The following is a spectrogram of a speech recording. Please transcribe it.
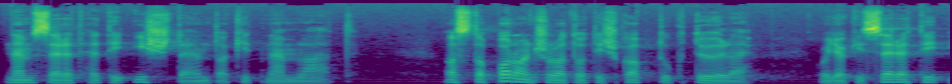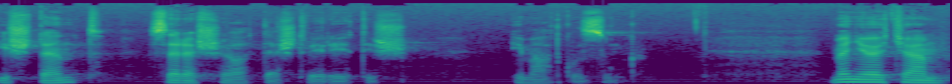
nem szeretheti Istent, akit nem lát. Azt a parancsolatot is kaptuk tőle, hogy aki szereti Istent, szeresse a testvérét is. Imádkozzunk. Menj, atyám,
